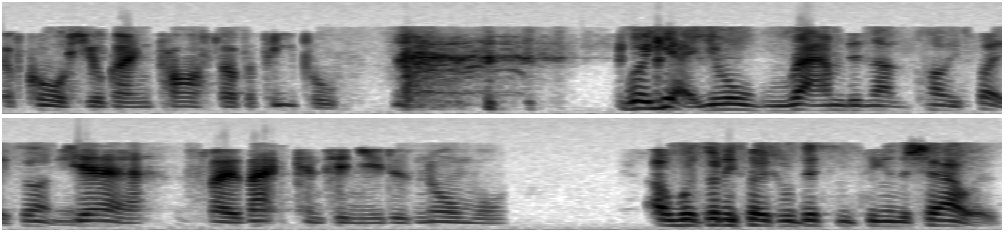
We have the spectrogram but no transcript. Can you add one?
of course you're going past other people. Well, yeah, you're all rammed in that tiny space, aren't you? yeah, so that continued as normal. And was there any social distancing in the showers?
